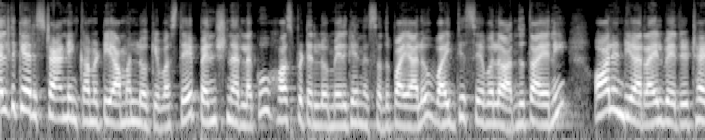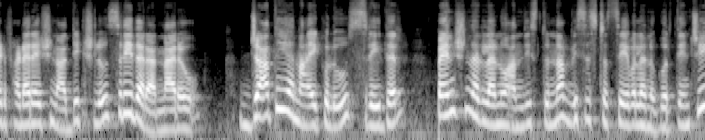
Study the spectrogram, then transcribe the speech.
హెల్త్ కేర్ స్టాండింగ్ కమిటీ అమల్లోకి వస్తే పెన్షనర్లకు హాస్పిటల్లో మెరుగైన సదుపాయాలు వైద్య సేవలు అందుతాయని all India railway retired federation అధ్యక్షులు శ్రీధర్ అన్నారు. జాతీయ నాయకులు శ్రీధర్ పెన్షనర్లను అందిస్తున్న విశిష్ట సేవలను గుర్తించి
